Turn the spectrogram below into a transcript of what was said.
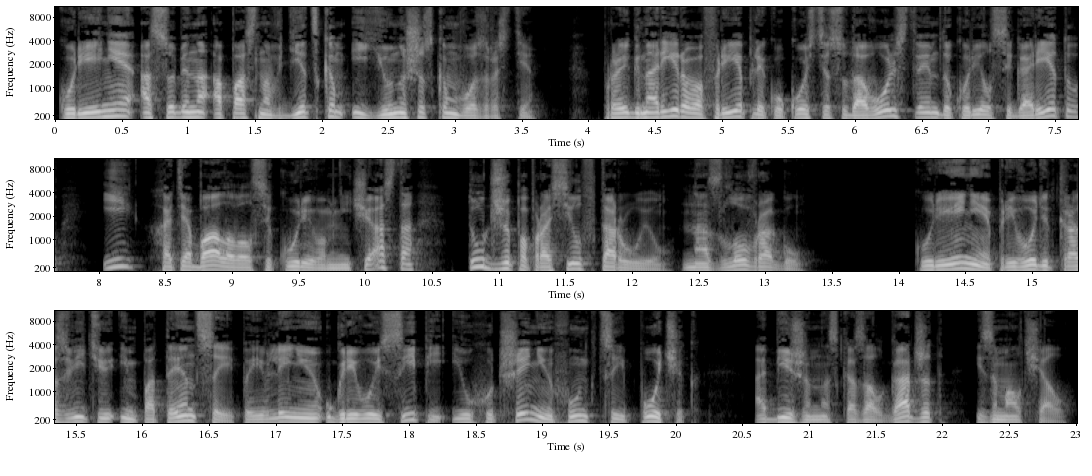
Курение особенно опасно в детском и юношеском возрасте. Проигнорировав реплику, Костя с удовольствием докурил сигарету и, хотя баловался куревом нечасто, тут же попросил вторую, на зло врагу. Курение приводит к развитию импотенции, появлению угревой сыпи и ухудшению функций почек, обиженно сказал гаджет и замолчал.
